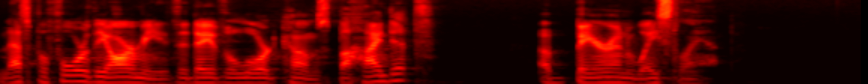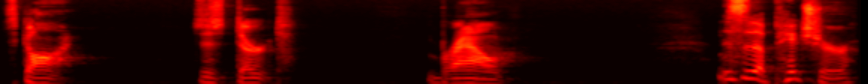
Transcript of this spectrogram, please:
And that's before the army, the day of the Lord comes. Behind it, a barren wasteland. It's gone. Just dirt, brown. This is a picture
